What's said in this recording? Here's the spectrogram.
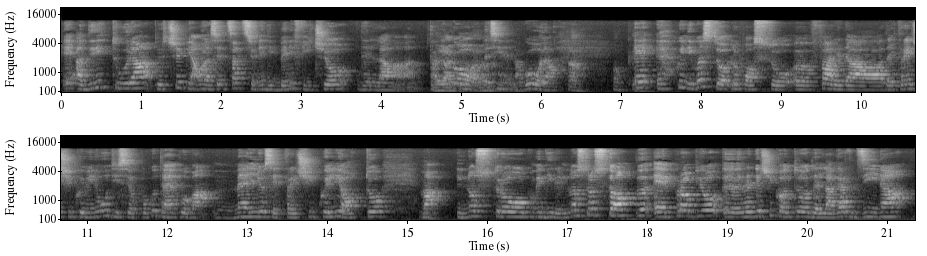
e addirittura percepiamo la sensazione di beneficio della, tra Nella le gola. corde, sì, nella gola. Ah, ok. E eh, quindi questo lo posso eh, fare da- dai 3 ai 5 minuti se ho poco tempo, ma mm, meglio se tra i 5 e gli 8. Ma il nostro, come dire, il nostro stop è proprio eh, renderci conto della garzina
